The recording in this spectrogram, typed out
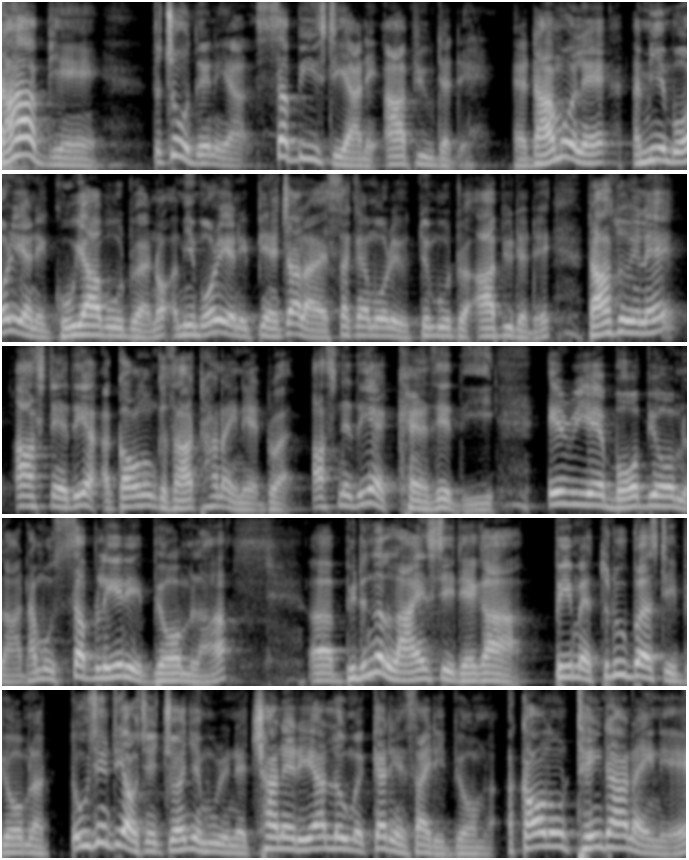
ဒါအပြင်တချို့အသင်းတွေက set piece တွေကနေအားပြုတတ်တယ် အဲဒါမှမဟုတ်လည်းအမြင့်ဘောတွေကနေဂိုးရဖို့အတွက်เนาะအမြင့်ဘောတွေကနေပြန်ကျလာတဲ့ second ball တွေကိုတွင်းဖို့အတွက်အားပြုတတ်တယ်ဒါဆိုရင်လည်း Arsenal တွေကအကောင်းဆုံးကစားထားနိုင်တဲ့အတွက် Arsenal တွေရဲ့ခံစစ်ဒီ area ball ပြောမလားဒါမှမဟုတ် sub play တွေပြောမလားအဲ between the lines တွေတဲကပေးမဲ့ through pass တွေပြောမလားတိုးချင်းတယောက်ချင်းကျွမ်းကျင်မှုတွေနဲ့ channel တွေကလုံးမဲ့ cutting side တွေပြောမလားအကောင်းဆုံးထိန်းထားနိုင်တဲ့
